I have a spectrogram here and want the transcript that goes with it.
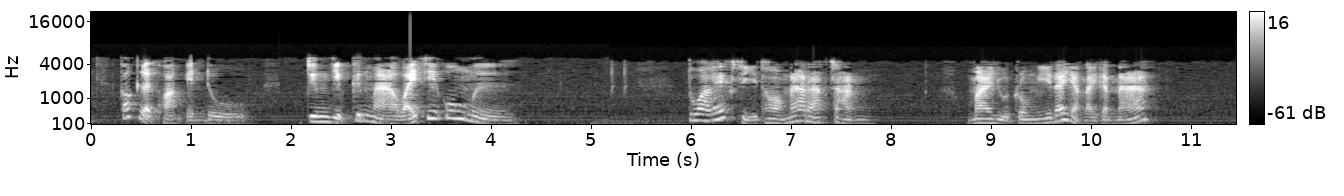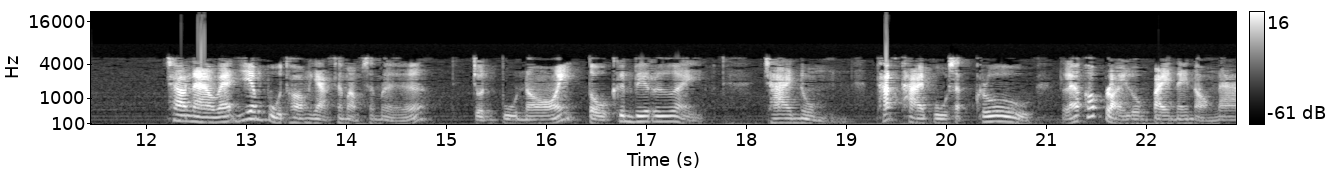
ำก็เกิดความเอ็นดู จึงหยิบขึ้นมาไว้ที่อุ้งมือ ตัวเล็กสีทองน่ารักจัง มาอยู่ตรงนี้ได้อย่างไรกันนะ ชาวนาแวะเยี่ยมปูทองอย่างสม่ำเสมอ จนปูน้อยโตขึ้นเรื่อยๆ ชายหนุ่ม ทักทายปูสักครู่ แล้วก็ปล่อยลงไปในหนองน้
